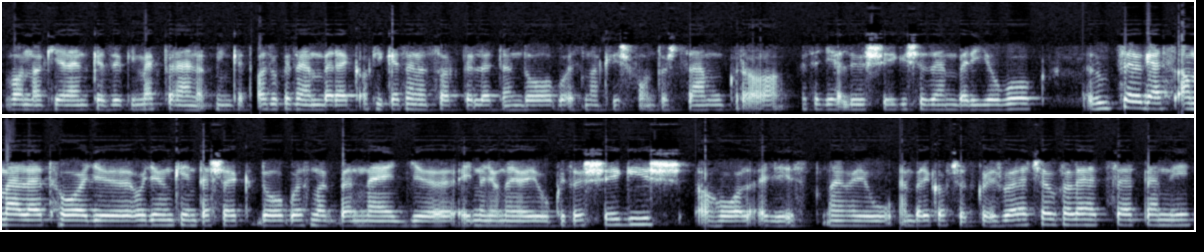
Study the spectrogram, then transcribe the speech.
vannak jelentkezők, akik megtalálnak minket. Azok az emberek, akik ezen a szakterületen dolgoznak, és fontos számukra az egyenlőség és az emberi jogok. Az utcajogász amellett, hogy, hogy önkéntesek dolgoznak benne egy, egy nagyon-nagyon jó közösség is, ahol egyrészt nagyon jó emberi kapcsolatokkal és barátságokra lehet szert tenni,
